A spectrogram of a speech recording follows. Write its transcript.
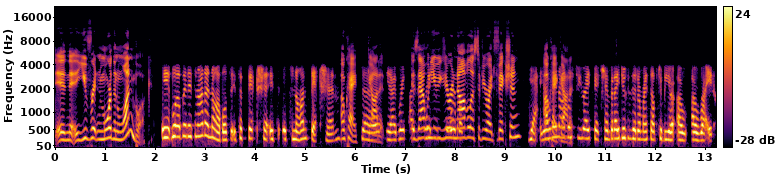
and you've written more than one book. It, well, but it's not a novel. It's, it's a fiction. It's it's nonfiction. Okay, So, got it. You know, I've writ- Is that I've when you you're a novelist if you write fiction? Yeah, you're Okay, only a novelist if you write fiction, but I do consider myself to be a, a, a writer.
